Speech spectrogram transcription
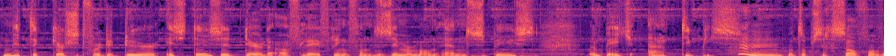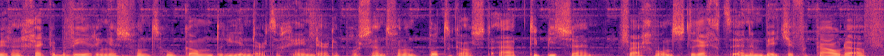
Met de kerst voor de deur is deze derde aflevering van Zimmerman en Space een beetje atypisch. Wat op zichzelf wel weer een gekke bewering is, want hoe kan 33, 31 procent van een podcast atypisch zijn? Vragen we ons terecht en een beetje verkouden af.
